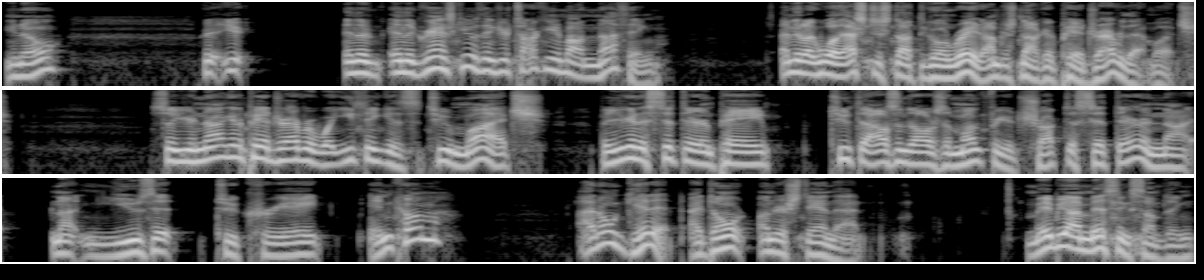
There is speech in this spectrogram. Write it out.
You know, in the in the grand scheme of things, you're talking about nothing. And they're like, well, that's just not the going rate. I'm just not going to pay a driver that much. So you're not going to pay a driver what you think is too much, but you're going to sit there and pay $2,000 a month for your truck to sit there and not not use it to create income? I don't get it. I don't understand that. Maybe I'm missing something.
